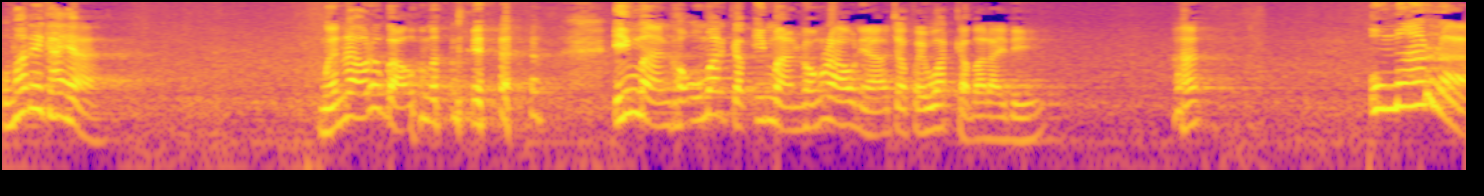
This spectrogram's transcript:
อุมารนี่ใครอะ เหมือนเราหรือเปล่าอุมารเนี่ยอิมานของอุมารกับอิมานของเราเนี่ย จะไปวัดกับอะไรดีฮะอุมารอะ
